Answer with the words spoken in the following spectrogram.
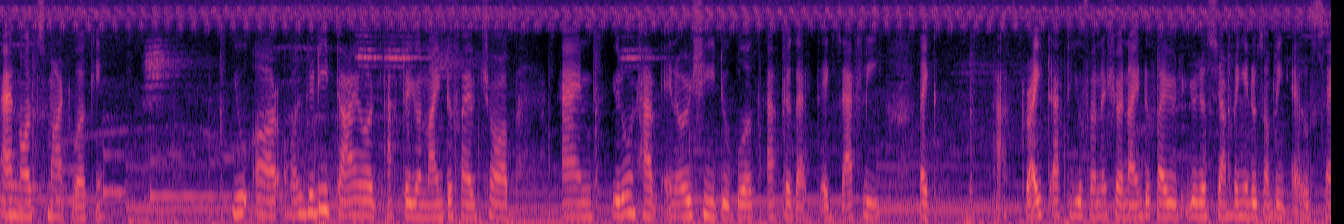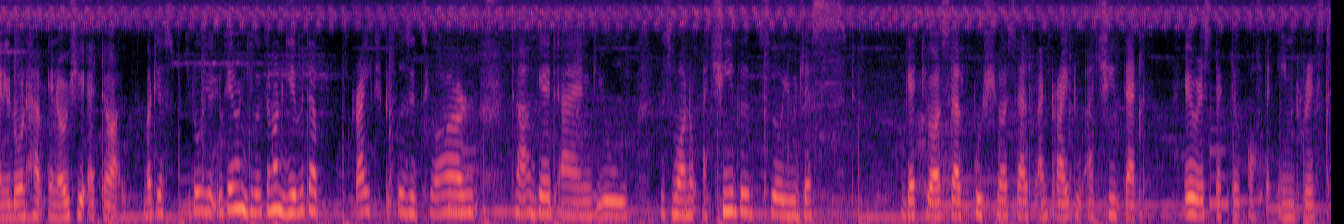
and not smart working you are already tired after your 9 to 5 job and you don't have energy to work after that exactly like right after you finish your 9 to 5 you're just jumping into something else and you don't have energy at all. But you, know, you cannot you cannot give it up right? Because it's your target and you just want to achieve it so you just get yourself push yourself and try to achieve that irrespective of the interest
